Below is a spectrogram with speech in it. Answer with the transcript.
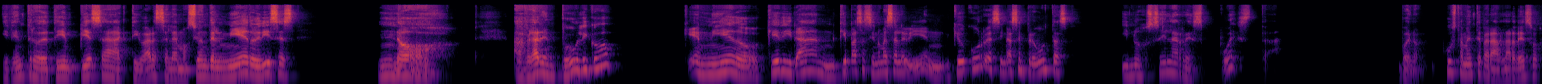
y dentro de ti empieza a activarse la emoción del miedo y dices, no, hablar en público, qué miedo, qué dirán, qué pasa si no me sale bien, qué ocurre si me hacen preguntas y no sé la respuesta. Bueno, justamente para hablar de eso,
